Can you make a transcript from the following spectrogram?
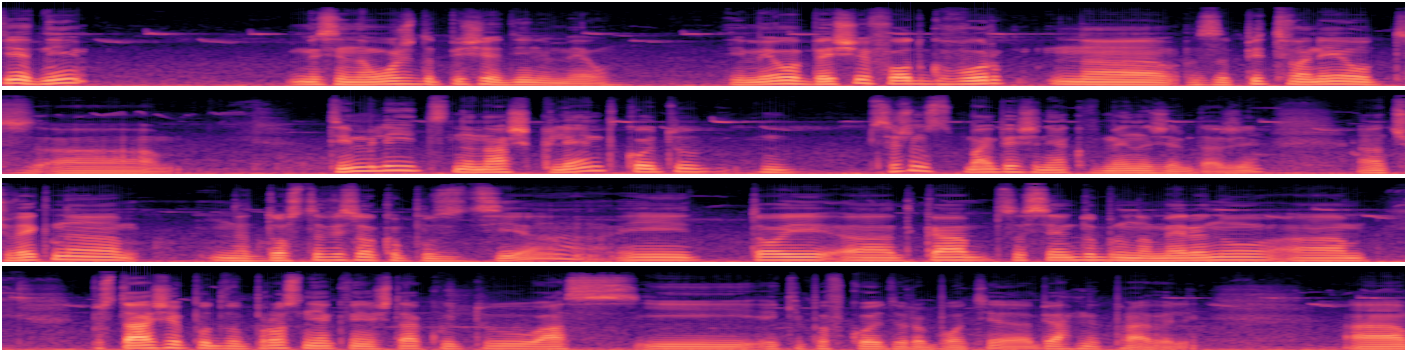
тия дни ми се наложи да пиша един имейл. Имейла беше в отговор на запитване от а, Team Lead на наш клиент, който всъщност май беше някакъв менеджер даже. А, човек на, на доста висока позиция и той а, така съвсем добронамерено а, поставяше под въпрос някакви неща, които аз и екипа, в който работя, бяхме правили. А,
